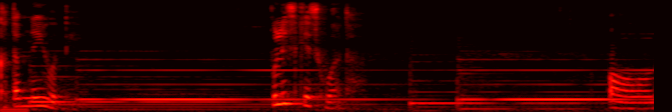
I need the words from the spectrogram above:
खत्म नहीं होती। पुलिस केस हुआ था। और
